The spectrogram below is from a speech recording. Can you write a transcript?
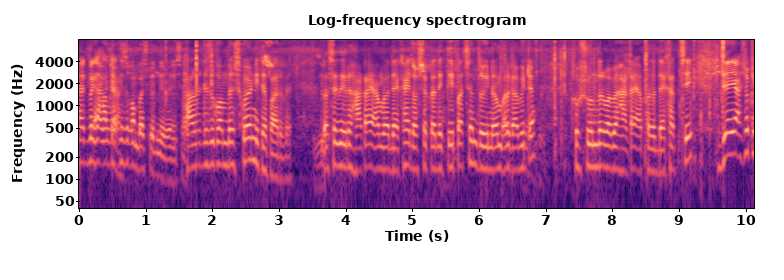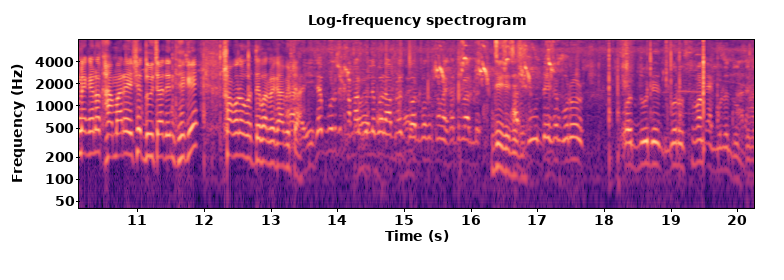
থাকবে হালকা কিছু কম বেশ করে নেবেন হালকা কিছু কম বেশ করে নিতে পারবে। দর্শকদের হাঁটায় আমরা দেখাই। দর্শকরা দেখতেই পাচ্ছেন দুই নম্বর গাভিটা। খুব সুন্দরভাবে হাঁটায় আপনাদের দেখাচ্ছি। যেই আসুক না কেন খামারে এসে দুই চার দিন থেকে সংগ্রহ করতে পারবে গাভিটা। হ্যাঁ, জি জি জি জি। গরুর দুধে সমান এক গরুর দুধ দেবে?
